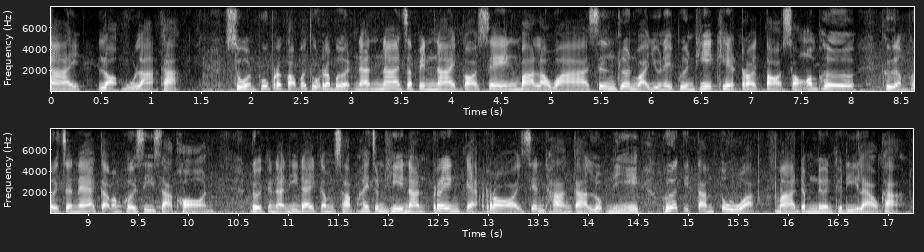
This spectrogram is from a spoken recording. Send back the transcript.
นายเลาะบูละค่ะส่วนผู้ประกอบวัตถุระเบิดนั้นน่าจะเป็นนายกอเซง บาลาวา ซึ่งเคลื่อนไหวอยู่ในพื้นที่เขตรอยต่อ 2 อำเภอ คืออำเภอจะแนะกับอำเภอศรีสาคร โดยขณะนี้ได้กำชับให้เจ้าหน้าที่นั้นเร่งแกะรอยเส้นทางการหลบหนีเพื่อติดตามตัวมาดำเนินคดีแล้วค่ะ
